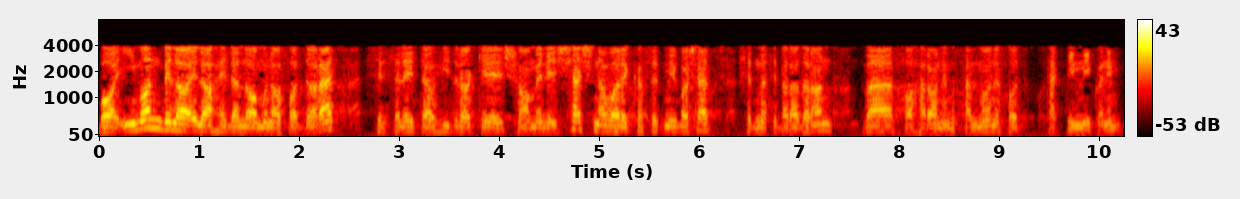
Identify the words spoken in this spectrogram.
با ایمان به لا اله الا الله منافات دارد سلسله توحید را که شامل شش نوار کست می باشد خدمت برادران و خواهران مسلمان خود تقدیم می کنیم.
